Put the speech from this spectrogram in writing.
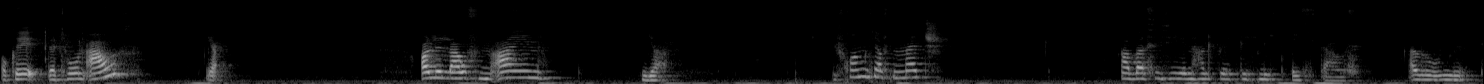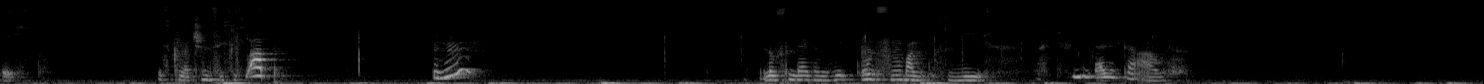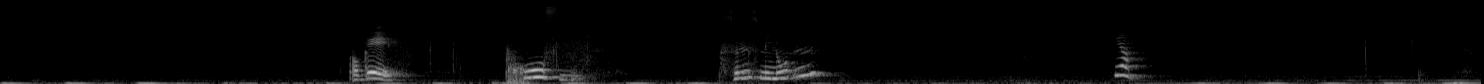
Okay, der Ton aus. Ja. Alle laufen ein. Ja. Ich freue mich auf den Match. Aber sie sehen halt wirklich nicht echt aus. Also wie in echt. Jetzt klatschen sie sich ab. Mhm. Luftenberger sieht und vom Ball nie. Das sieht viel älter aus. Okay. Profi. Fünf Minuten. Ja.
